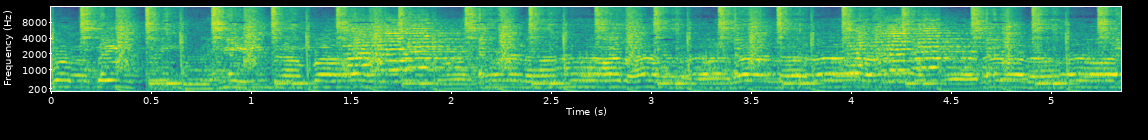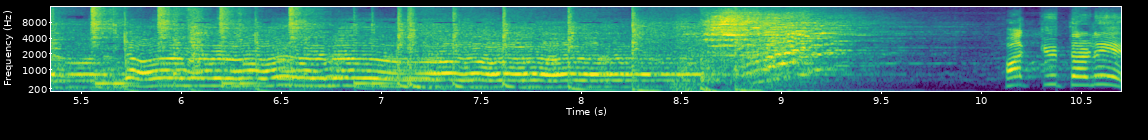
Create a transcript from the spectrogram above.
ಬಂದೈತಿ ಹೂವಿನವ ಹೊಕ್ಕಿ ತಡಿ.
